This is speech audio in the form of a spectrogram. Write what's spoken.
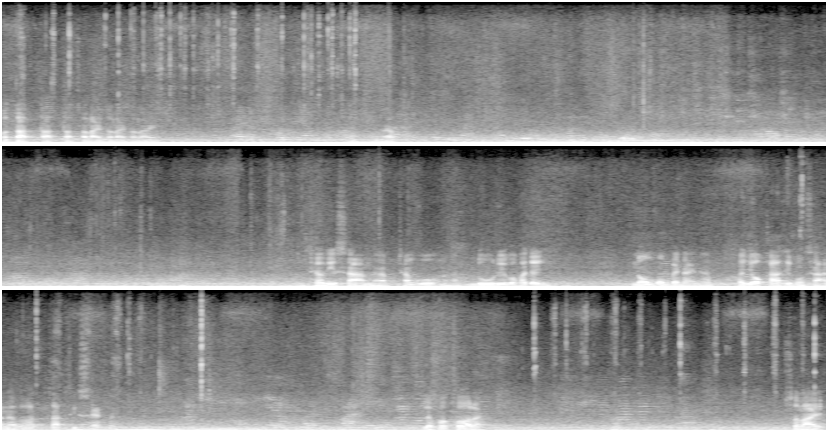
ก็ตัดตัดตัดสไลด์สไลด์สไลด์นะครับแถวที่สามนะครับ ช่างอู้นะครับ ดูดิว่าเขาจะโน้มผมไปไหนนะครับเขายก 90 องศาแล้วก็ตัดซิกแซกเลยแล้วเขาก็อะไร สไลด์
